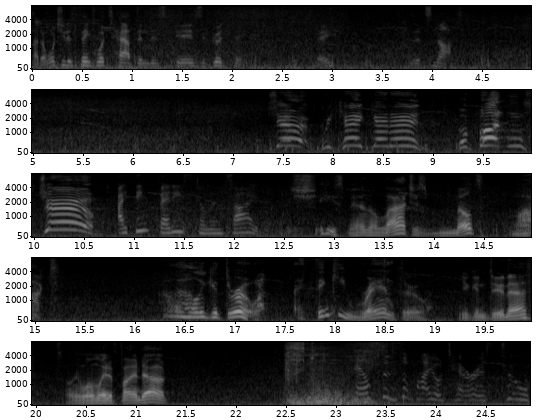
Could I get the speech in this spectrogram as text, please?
I don't want you to think what's happened is, is a good thing, okay? 'Cause it's not. Sheriff, we can't get in! The button's jammed! I think Betty's still inside. Jeez, man, the latch is melted. Locked. How the hell did he get through? I think he ran through. You can do that? It's only one way to find out. Delsin's a bioterrorist too.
